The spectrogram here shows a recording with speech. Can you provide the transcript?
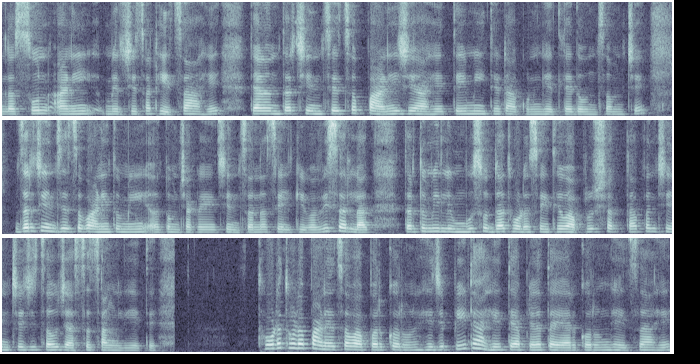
लसूण आणि मिरचीचा ठेचा आहे. त्यानंतर चिंचेचं पाणी जे आहे ते मी इथे टाकून घेतले दोन चमचे. जर चिंचेचं पाणी तुम्ही तुमच्याकडे चिंच नसेल किंवा विसरलात तर तुम्ही लिंबूसुद्धा थोडंसं इथे वापरू शकता पण चिंचेची चव जास्त चांगली येते. थोडं थोडं पाण्याचा वापर करून हे जे पीठ आहे ते आपल्याला तयार करून घ्यायचं आहे.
